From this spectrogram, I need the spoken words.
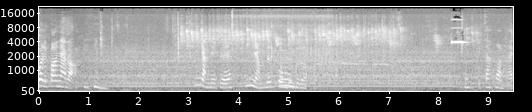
บ่ได้เป้าย่างหรอกนี่ยำเด็ดเลยนี่หยำเลือดกลมเบื่อมันปิดตาหอนไห้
